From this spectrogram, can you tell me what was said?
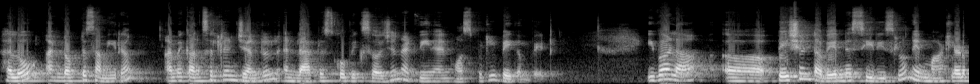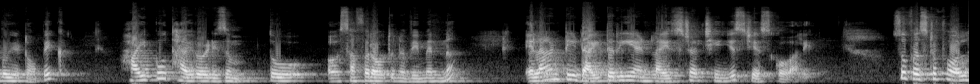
Hello I'm doctor Sameera I'm a consultant general and laparoscopic surgeon at V9 hospital Begumpet ఇవాళ పేషెంట్ అవేర్నెస్ సిరీస్లో నేను మాట్లాడబోయే టాపిక్ హైపోథైరాయిడిజంతో సఫర్ అవుతున్న విమెన్ ఎలాంటి డైటరీ అండ్ లైఫ్ స్టైల్ చేంజెస్ చేసుకోవాలి. So first of all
